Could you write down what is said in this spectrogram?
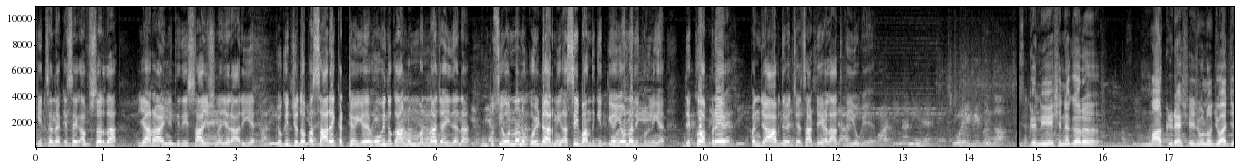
ਕਿਸੇ ਨਾ ਕਿਸੇ ਅਫਸਰ ਦਾ। ਜਾਂ ਰਾਜਨੀਤੀ ਦੀ ਸਾਜ਼ਿਸ਼ ਨਜ਼ਰ ਆ ਰਹੀ ਹੈ। ਕਿਉਂਕਿ ਜਦੋਂ ਆਪਾਂ ਸਾਰੇ ਇਕੱਠੇ ਹੋਈਏ ਉਹ ਵੀ ਦੁਕਾਨ ਨੂੰ ਮੰਨਣਾ ਚਾਹੀਦਾ ਨਾ। ਤੁਸੀਂ ਉਹਨਾਂ ਨੂੰ ਕੋਈ ਡਰ ਨਹੀਂ ਅਸੀਂ ਬੰਦ ਕੀਤੀਆਂ ਹੋਈਆਂ ਉਹਨਾਂ ਦੀ ਖੁੱਲ੍ਹੀਆਂ ਦੇਖੋ ਆਪਣੇ ਪੰਜਾਬ ਦੇ ਵਿੱਚ ਸਾਡੇ ਹਾਲਾਤ ਕੀ ਹੋ ਗਏ ਆ ਗਣੇਸ਼ ਨਗਰ ਮਾਰਕੀਟ ਐਸੋਸੀਏਸ਼ਨ ਵੱਲੋਂ ਜੋ ਅੱਜ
